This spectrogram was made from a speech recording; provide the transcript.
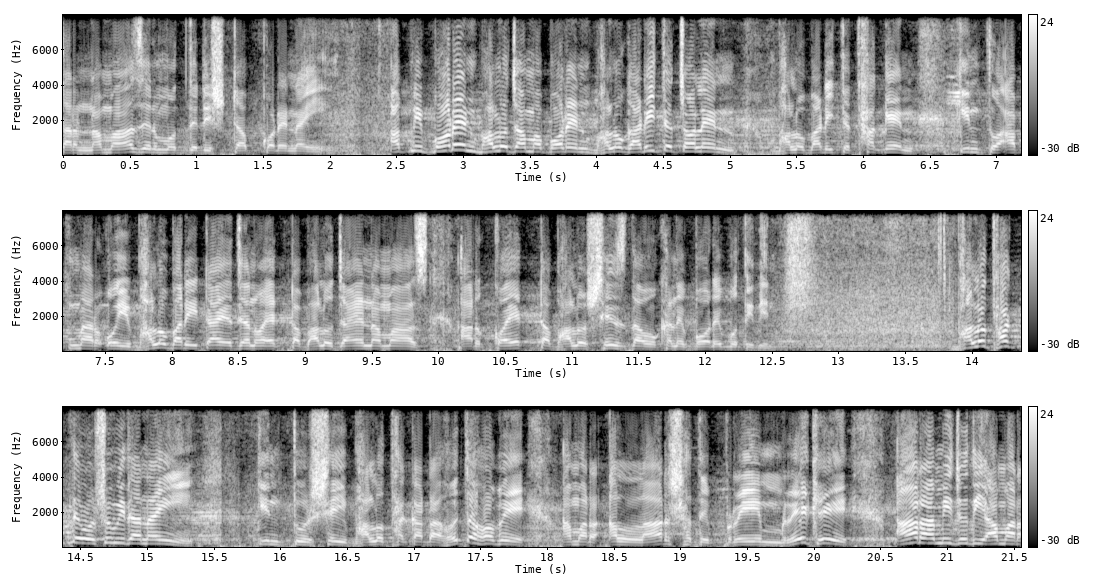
তার নামাজের মধ্যে ডিস্টার্ব করে নাই। আপনি পড়েন, ভালো জামা পরেন ভালো গাড়িতে চলেন, ভালো বাড়িতে থাকেন, কিন্তু আপনার ওই ভালো বাড়িটায় যেন একটা ভালো যায় নামাজ আর কয়েকটা ভালো সেজ দাও ওখানে পরে প্রতিদিন। ভালো থাকতে অসুবিধা নাই, কিন্তু সেই ভালো থাকাটা হতে হবে আমার আল্লাহর সাথে প্রেম রেখে। আর আমি যদি আমার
